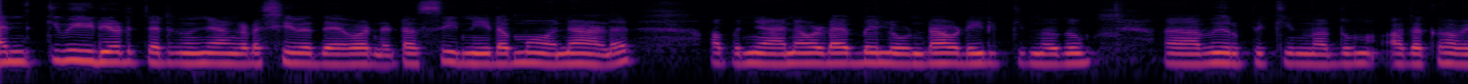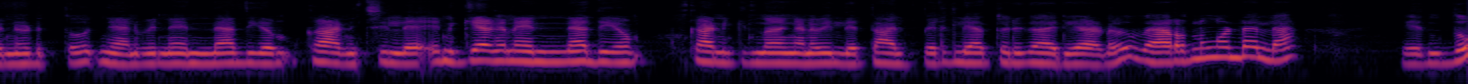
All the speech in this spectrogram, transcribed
എനിക്ക് വീഡിയോ എടുത്തിരുന്നു ഞങ്ങളുടെ ശിവദേവാണ് കേട്ടോ സിനിയുടെ മോനാണ്. അപ്പം ഞാൻ അവിടെ ബലൂണിന്റെ അവിടെ ഇരിക്കുന്നതും വീർപ്പിക്കുന്നതും അതൊക്കെ അവനെടുത്തു ഞാൻ പിന്നെ എന്നെ അധികം കാണിച്ചില്ല. എനിക്ക് അങ്ങനെ എന്നെ അധികം കാണിക്കുന്നത് അങ്ങനെ വലിയ താല്പര്യമില്ലാത്തൊരു കാര്യമാണ്. വേറൊന്നും കൊണ്ടല്ല. എന്തോ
